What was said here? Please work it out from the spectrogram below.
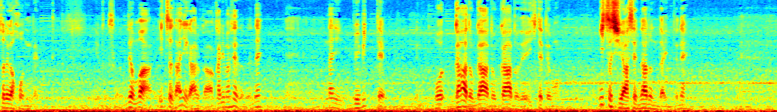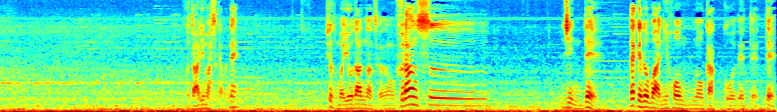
それが本音っていうとですけどでもまあいつ何があるか分かりませんのでね。え何ビビってガードガードガードで生きててもいつ幸せになるんだいってね、えー、ことありますからね。ちょっとまあ余談なんですけどフランス人でだけどまあ日本の学校出てて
